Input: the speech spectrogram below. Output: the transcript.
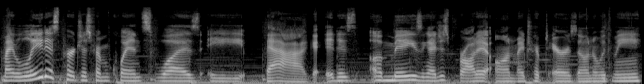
My latest purchase from Quince was a bag. It is amazing. I just brought it on my trip to Arizona with me.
